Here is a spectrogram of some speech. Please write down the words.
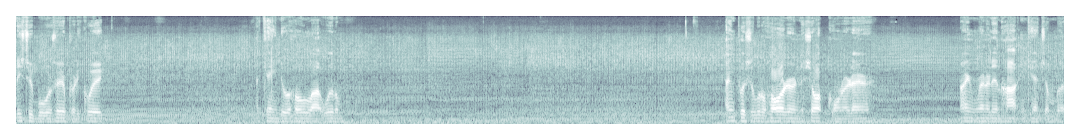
These two boys here pretty quick. Can't do a whole lot with them. I can push a little harder in the sharp corner there. I can run it in hot and catch them, but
